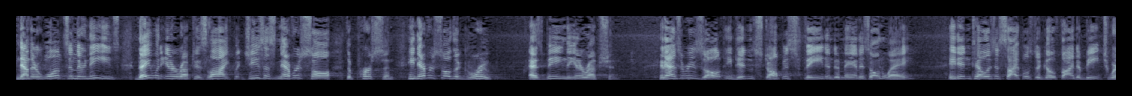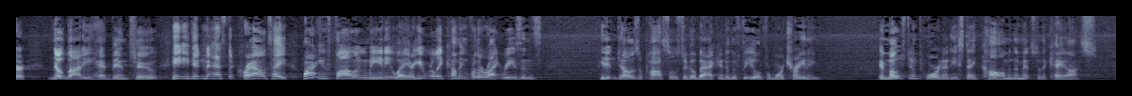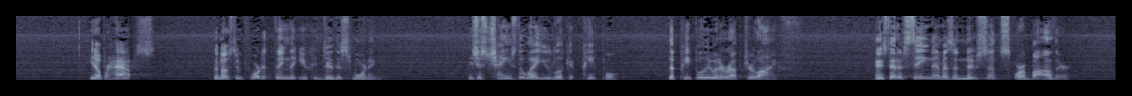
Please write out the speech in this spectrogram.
Now, their wants and their needs, they would interrupt his life, but Jesus never saw the person. He never saw the group as being the interruption. And as a result, he didn't stomp his feet and demand his own way. He didn't tell his disciples to go find a beach where nobody had been to. He, he didn't ask the crowds, hey, why are you following me anyway? Are you really coming for the right reasons? He didn't tell his apostles to go back into the field for more training. And most important, he stayed calm in the midst of the chaos. You know, perhaps the most important thing that you can do this morning is just change the way you look at people, the people who interrupt your life. And instead of seeing them as a nuisance or a bother,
